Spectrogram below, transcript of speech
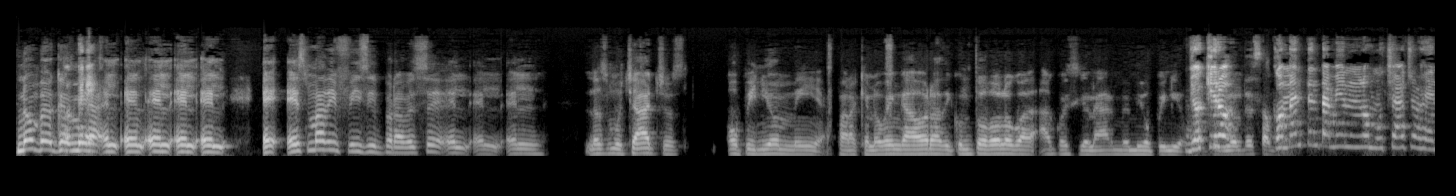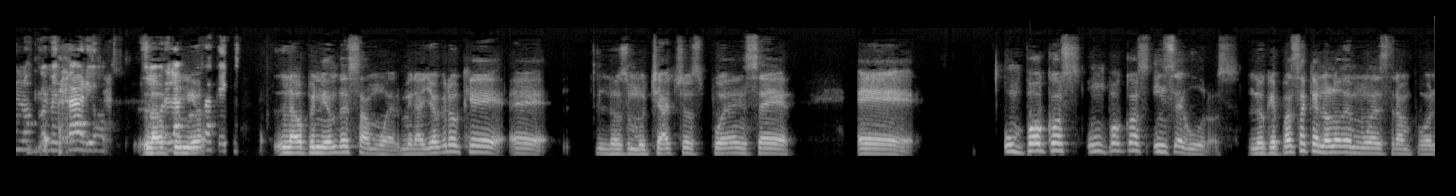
No, pero que mira, el, el, el, el, e, es más difícil, pero a veces el, los muchachos, opinión mía, para que no venga ahora de un todólogo a, cuestionarme mi opinión. Yo quiero, comenten también los muchachos en los comentarios la opinión, que La opinión de Samuel. Mira, yo creo que eh, los muchachos pueden ser eh, un pocos, un pocos inseguros. Lo que pasa es que no lo demuestran por,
